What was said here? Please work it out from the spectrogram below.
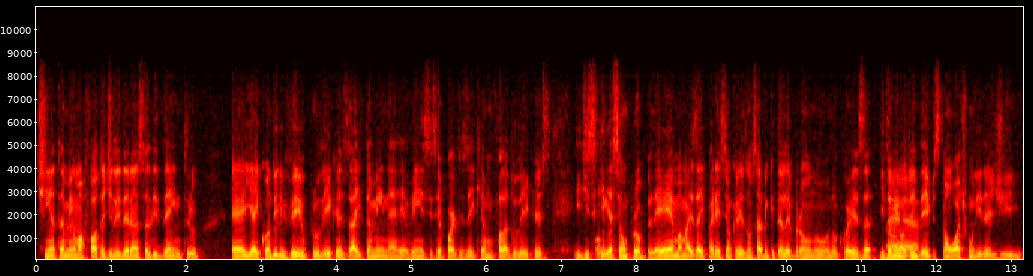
Tinha também uma falta de liderança ali dentro. É, e aí, quando ele veio pro Lakers, aí também, né, vem esses repórteres aí que amam falar do Lakers e disse que ia ser um problema, mas aí pareciam que eles não sabem que tem LeBron no, no coisa. E também é. o Anthony Davis, que é um ótimo líder de.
